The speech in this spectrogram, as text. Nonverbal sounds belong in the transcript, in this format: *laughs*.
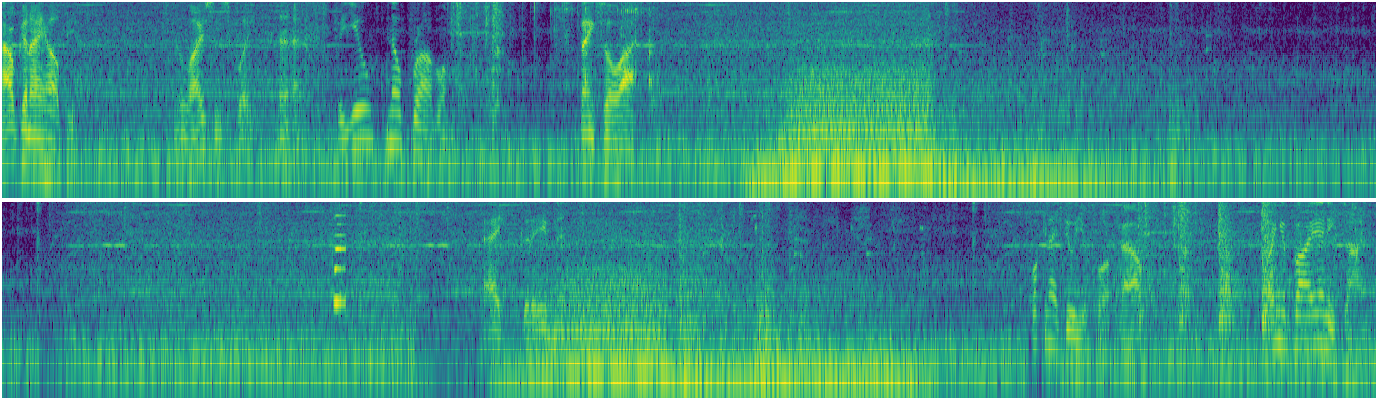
How can I help you? Your license plate. *laughs* For you, no problem. Thanks a lot. Hey, good evening. What can I do you for, pal? Bring it by anytime.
